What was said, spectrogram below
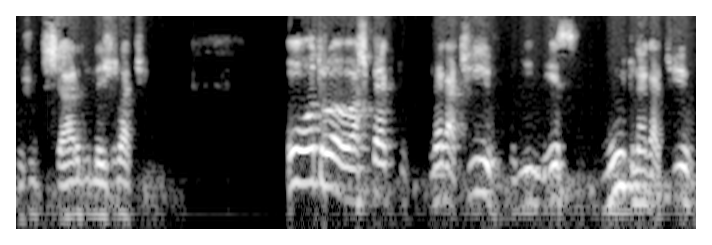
do judiciário e do legislativo. Um outro aspecto negativo, e esse muito negativo,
